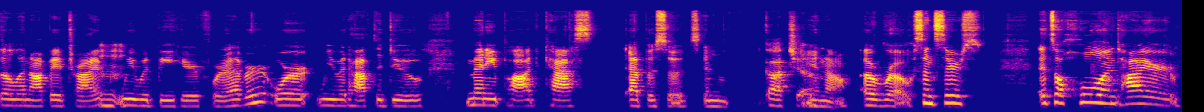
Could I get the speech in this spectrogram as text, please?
the Lenape tribe, Mhm. we would be here forever, or we would have to do many podcast episodes in Gotcha. you know a row since there's it's a whole entire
